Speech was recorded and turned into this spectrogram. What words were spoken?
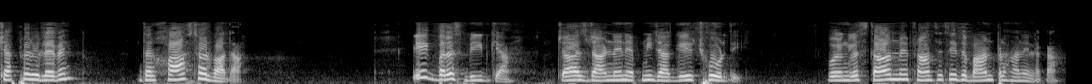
चैप्टर इलेवन दरख्वास्त और वादा। एक बरस बीत गया। चार्ल्स डार्ने ने अपनी जागीर छोड़ दी। वो इंग्लिस्तान में फ्रांसीसी ज़ुबान पढ़ाने लगा।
